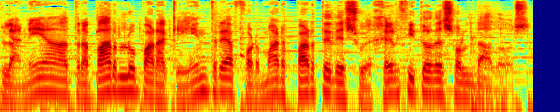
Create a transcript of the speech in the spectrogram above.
planea atraparlo para que entre a formar parte de su ejército de soldados.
